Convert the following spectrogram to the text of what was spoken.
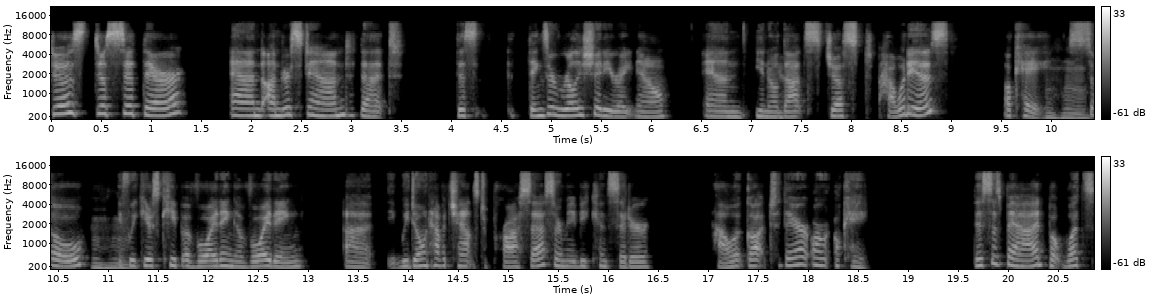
just just sit there and understand that this things are really shitty right now and you know yeah. that's just how it is Okay, mm-hmm. so mm-hmm. if we just keep avoiding, avoiding, uh, we don't have a chance to process or maybe consider how it got to there. Or okay, this is bad, but what's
